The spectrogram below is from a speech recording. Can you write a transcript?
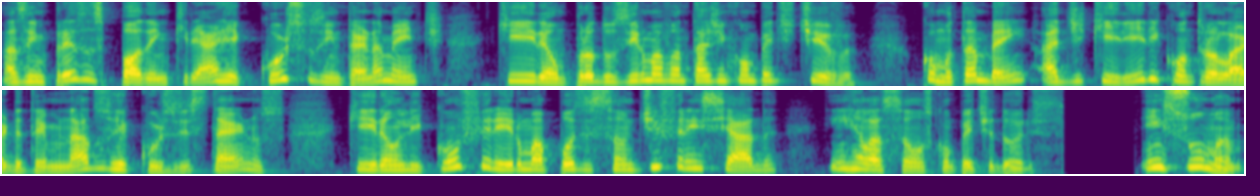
as empresas podem criar recursos internamente que irão produzir uma vantagem competitiva, como também adquirir e controlar determinados recursos externos que irão lhe conferir uma posição diferenciada em relação aos competidores. Em suma,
